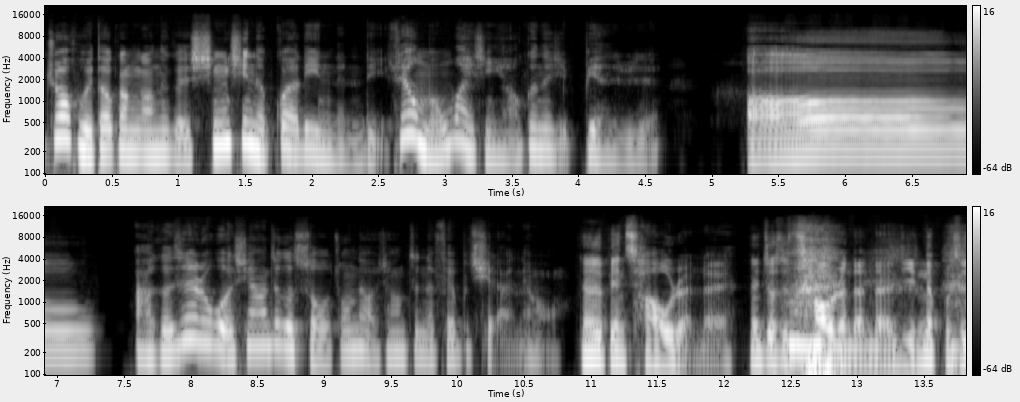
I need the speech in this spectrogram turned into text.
就要回到刚刚那个星星的怪力能力，所以我们外形也要跟着一起变，是不是？哦，啊，可是如果像这个手中它，好像真的飞不起来呢。哦那就变超人嘞欸，那就是超人的能力，那不是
